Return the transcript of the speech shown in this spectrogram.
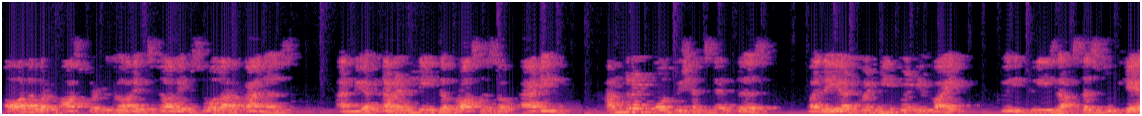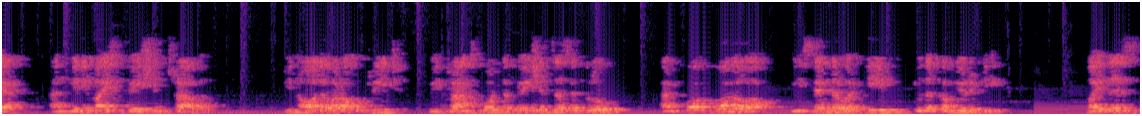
All our hospitals are installing solar panels and we are currently in the process of adding 100 more vision centers by the year 2025 to increase access to care and minimize patient travel. In all our outreach, we transport the patients as a group and for follow-up, we send our team to the community. By this,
